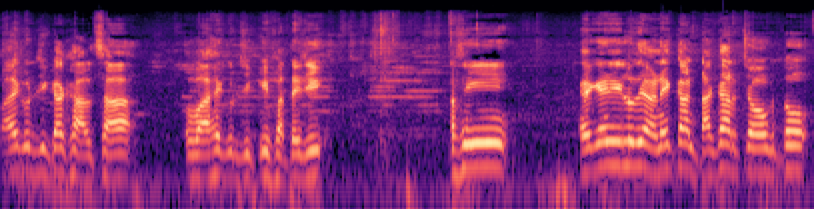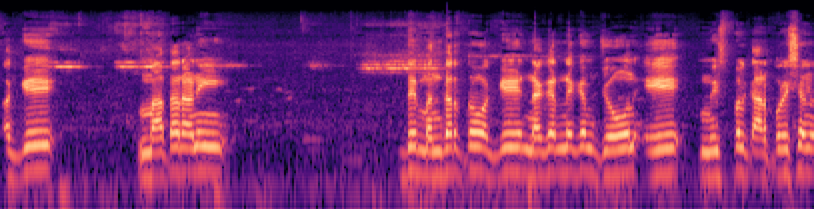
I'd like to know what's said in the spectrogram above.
ਵਾਹਿਗੁਰੂ ਜੀ ਕਾ ਖਾਲਸਾ, ਵਾਹਿਗੁਰੂ ਜੀ ਕੀ ਫਤਿਹ ਜੀ। ਅਸੀਂ ਹੈਗੇ ਜੀ ਲੁਧਿਆਣੇ ਘੰਟਾ ਘਰ ਚੌਂਕ ਤੋਂ ਅੱਗੇ ਮਾਤਾ ਰਾਣੀ ਦੇ ਮੰਦਿਰ ਤੋਂ ਅੱਗੇ ਨਗਰ ਨਿਗਮ ਜ਼ੋਨ ਏ ਮਿਊਨਿਸਪਲ ਕਾਰਪੋਰੇਸ਼ਨ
